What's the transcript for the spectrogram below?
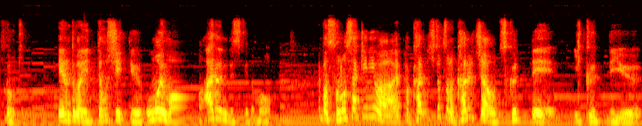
飛行機っていうところに行ってほしいっていう思いもあるんですけどもやっぱその先にはやっぱか一つのカルチャーを作っていくっていう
